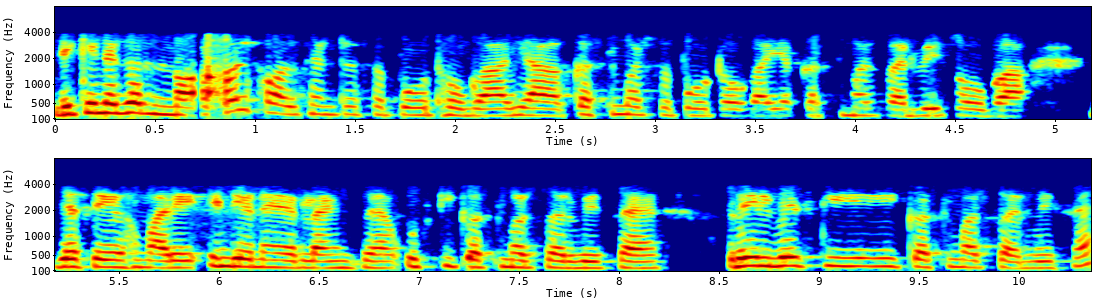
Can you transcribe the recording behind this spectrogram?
लेकिन अगर नॉर्मल कॉल सेंटर सपोर्ट होगा या कस्टमर सपोर्ट होगा या कस्टमर सर्विस होगा जैसे हमारे इंडियन एयरलाइंस है उसकी कस्टमर सर्विस है रेलवे की कस्टमर सर्विस है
